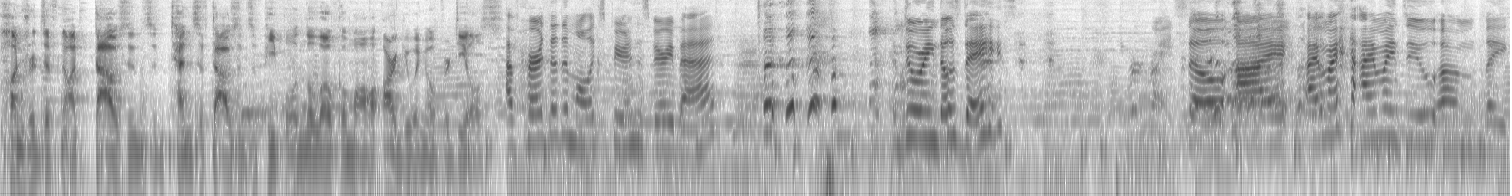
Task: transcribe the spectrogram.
hundreds, if not thousands, and tens of thousands of people in the local mall arguing over deals. I've heard that the mall experience is very bad during those days. You heard right. So I I might I might do um, like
